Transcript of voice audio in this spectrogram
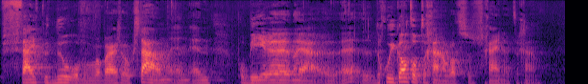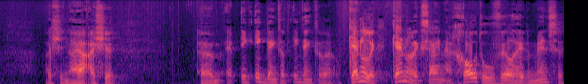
5.0 of wa- waar ze ook staan en, en proberen nou ja, eh, de goede kant op te gaan, wat ze schijnen te gaan. Als je, nou ja, als je. Ehm, ik, ik, denk dat, ik denk dat er kennelijk, kennelijk zijn er grote hoeveelheden mensen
